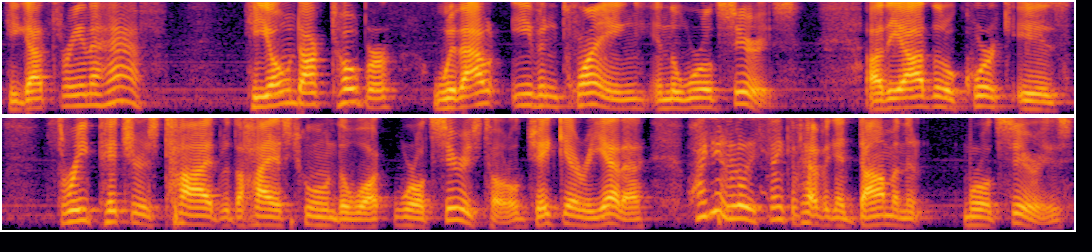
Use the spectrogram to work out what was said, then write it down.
He got three and a half. He owned October without even playing in the World Series. Uh, the odd little quirk is three pitchers tied with the highest who owned the World Series total. Jake Arrieta, who I didn't really think of having a dominant World Series.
